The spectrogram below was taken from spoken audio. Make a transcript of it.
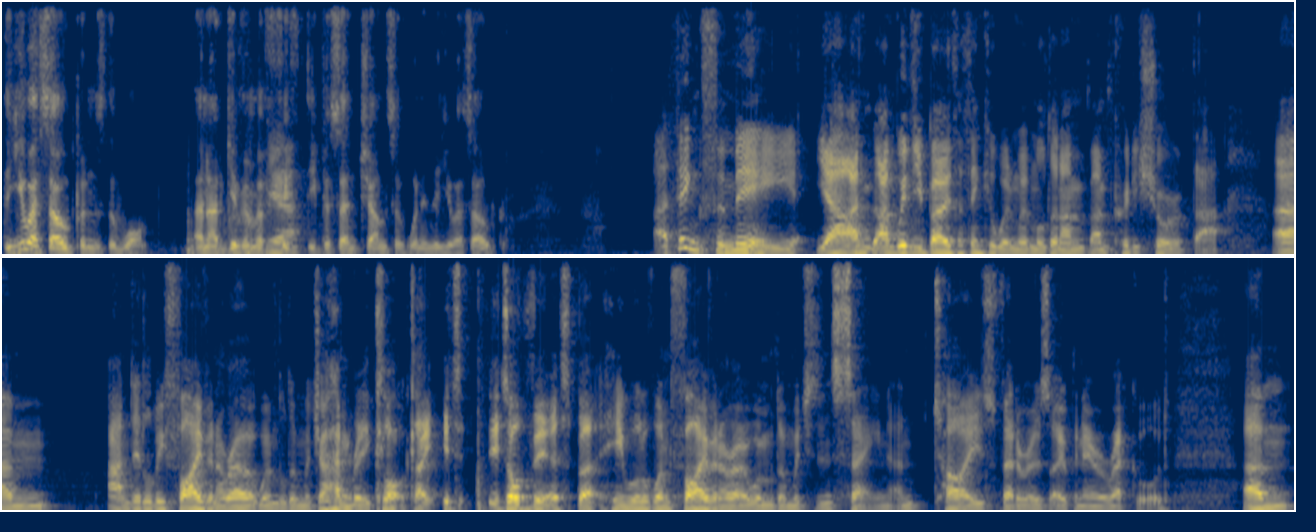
The U.S. Open's the one, and I'd give him a Yeah. fifty percent chance of winning the U.S. Open. I think for me, yeah, I'm I'm with you both. I think he'll win Wimbledon. I'm I'm pretty sure of that. Um, and it'll be five in a row at Wimbledon, which I hadn't really clocked. Like it's it's obvious, but he will have won five in a row at Wimbledon, which is insane, and ties Federer's Open era record. Um,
